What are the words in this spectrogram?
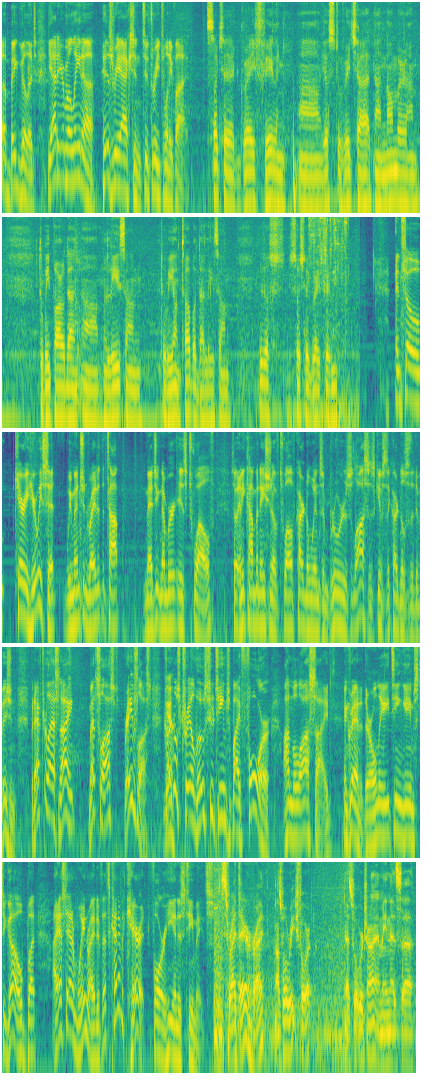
a big village. Yadier Molina, his reaction to 325. Such a great feeling uh, just to reach that, that number and to be part of that um, list and to be on top of that list. Um, it was such a great feeling. And so, Kerry, here we sit. We mentioned right at the top, magic number is 12. So any combination of 12 Cardinal wins and Brewers losses gives the Cardinals the division. But after last night, Mets lost, Braves lost. Cardinals yeah. trail those two teams by four on the loss side. And granted, there are only 18 games to go, but I asked Adam Wainwright if that's kind of a carrot for he and his teammates. It's right there, right? Might as well reach for it that's what we're trying. I mean, that's uh,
